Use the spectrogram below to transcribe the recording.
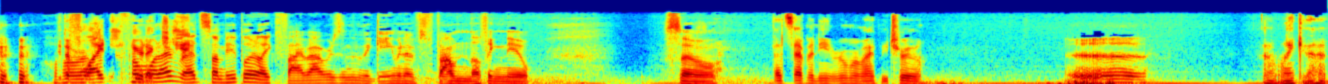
You had From- fly From what I've read, some people are like five hours into the game and have found nothing new. So That 70 rumor might be true. Uh, I don't like that.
